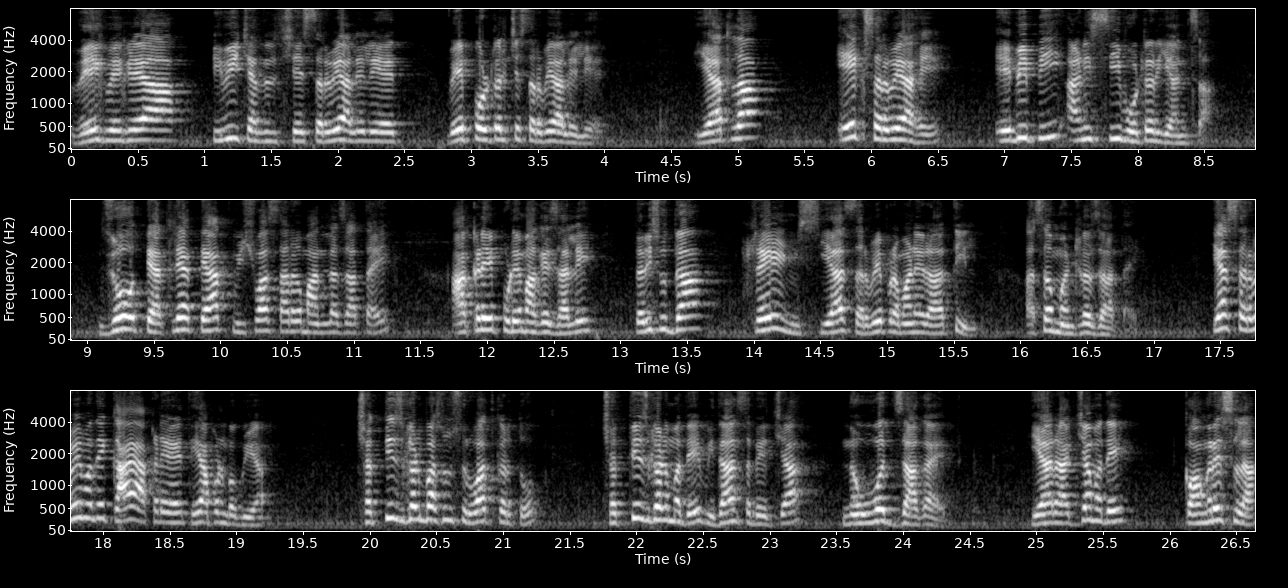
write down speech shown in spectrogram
वेगवेगळ्या टी व्ही चॅनल्सचे सर्वे आलेले आहेत. वेब पोर्टलचे सर्वे आलेले आहेत. यातला एक सर्वे आहे ए बी पी आणि सी वोटर यांचा. जो त्यातल्या त्यात विश्वासार्ह मानला जात आहे. आकडे पुढे मागे झाले तरीसुद्धा ट्रेंड्स या सर्वेप्रमाणे राहतील असं म्हटलं जात आहे. या सर्वेमध्ये काय आकडे आहेत हे आपण बघूया. छत्तीसगडपासून सुरुवात करतो. छत्तीसगडमध्ये विधानसभेच्या नव्वद जागा आहेत. या राज्यामध्ये काँग्रेसला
